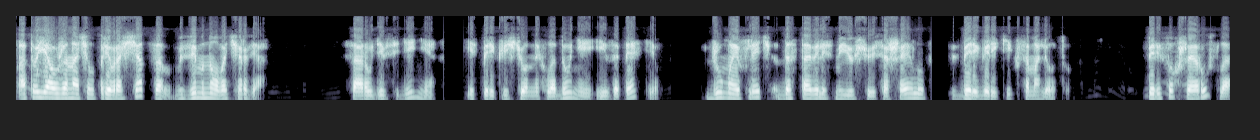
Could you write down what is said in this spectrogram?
а то я уже начал превращаться в земного червя. Соорудив сиденье из перекрещенных ладоней и запястьев, Джума и Флетч доставили смеющуюся Шейлу с берега реки к самолету. Пересохшее русло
